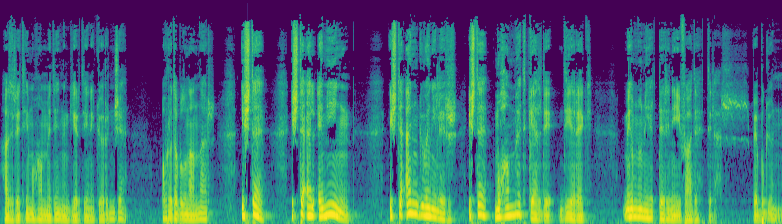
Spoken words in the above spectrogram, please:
Hazreti Muhammed'in girdiğini görünce orada bulunanlar işte işte el emin işte en güvenilir işte Muhammed geldi diyerek memnuniyetlerini ifade ettiler. Ve bugün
